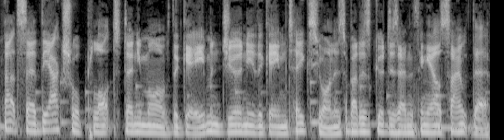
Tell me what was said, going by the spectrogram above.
That said, the actual plot, denouement of the game, and journey the game takes you on is about as good as anything else out there.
